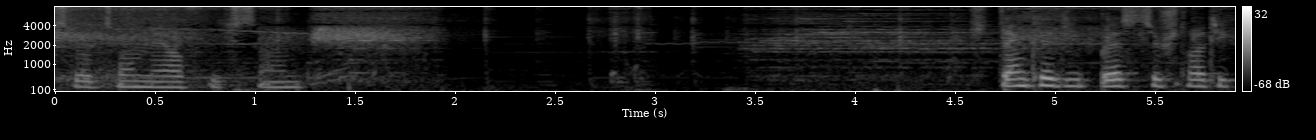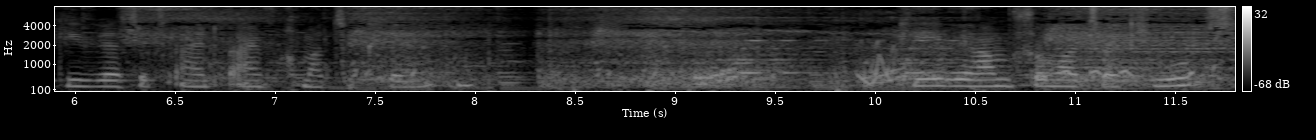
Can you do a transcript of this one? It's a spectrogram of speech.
es wird so nervig sein. Ich denke, die beste Strategie wäre es jetzt einfach mal zu campen. Okay, wir haben schon mal zwei Cubes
